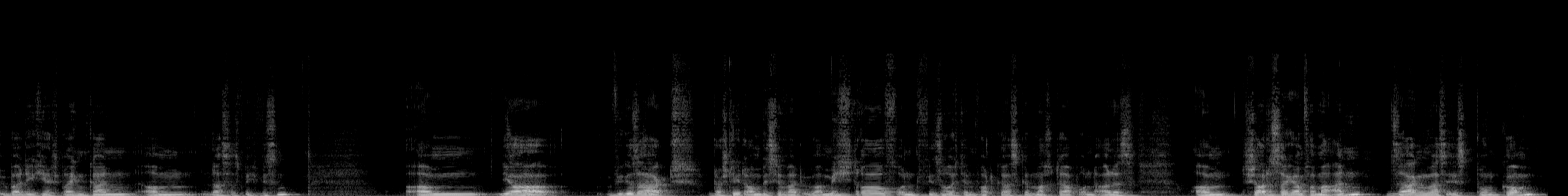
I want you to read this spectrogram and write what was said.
über die ich hier sprechen kann, ähm, lasst es mich wissen. Ähm, ja, wie gesagt, da steht auch ein bisschen was über mich drauf und wieso ich den Podcast gemacht habe und alles. Ähm, schaut es euch einfach mal an, sagenwasist.com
